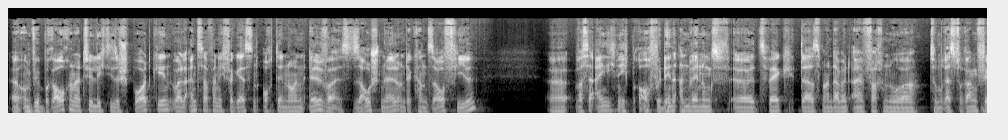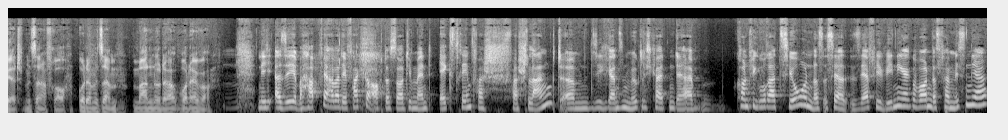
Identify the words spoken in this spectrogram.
Äh, und wir brauchen natürlich diese Sportgehen, weil eins darf man nicht vergessen, auch der 911er ist sauschnell und der kann sau viel. Äh, was er eigentlich nicht braucht für den Anwendungszweck, dass man damit einfach nur zum Restaurant fährt mit seiner Frau oder mit seinem Mann oder whatever. Nicht, also ihr habt ja aber de facto auch das Sortiment extrem verschlankt. Ähm, die ganzen Möglichkeiten der Konfiguration, das ist ja sehr viel weniger geworden. Das vermissen ja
